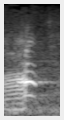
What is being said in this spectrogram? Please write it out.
아!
